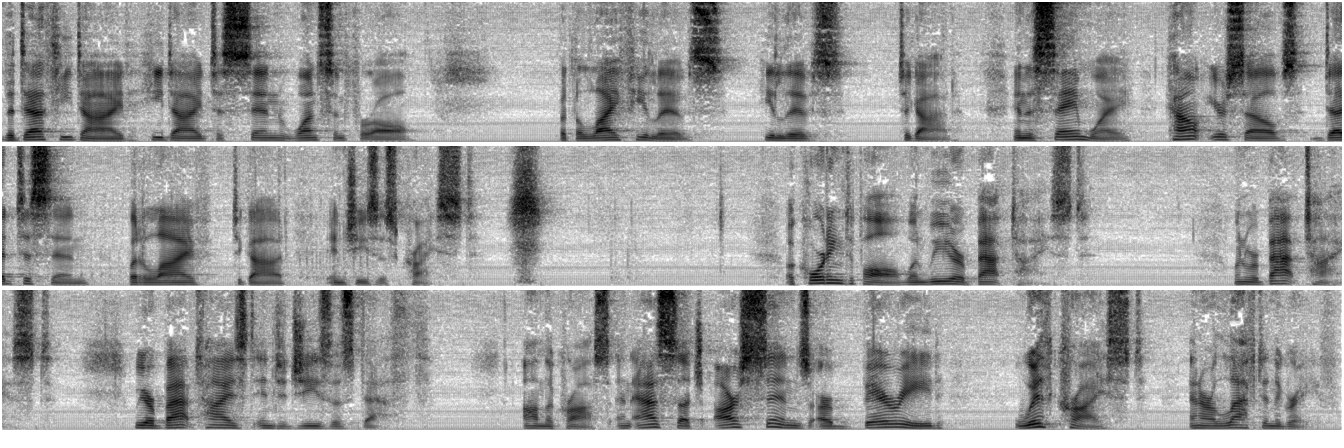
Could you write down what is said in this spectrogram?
the death he died, he died to sin once and for all. But the life he lives, he lives to God. In the same way, count yourselves dead to sin, but alive to God in Jesus Christ. According to Paul, when we are baptized, when we're baptized, we are baptized into Jesus' death on the cross. And as such, our sins are buried with Christ and are left in the grave.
